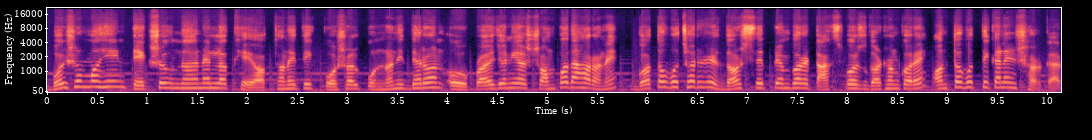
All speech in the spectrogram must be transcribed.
বৈষম্যহীন টেকসই উন্নয়নের লক্ষ্যে অর্থনৈতিক কৌশল পুনর্নির্ধারণ ও প্রয়োজনীয় সম্পদ আহরণে গত বছরের দশ সেপ্টেম্বর টাস্কফোর্স গঠন করে অন্তর্বর্তীকালীন সরকার।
